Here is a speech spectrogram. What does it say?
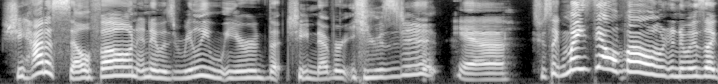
she had a cell phone, and it was really weird that she never used it. yeah, She was like, my cell phone! And it was like,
